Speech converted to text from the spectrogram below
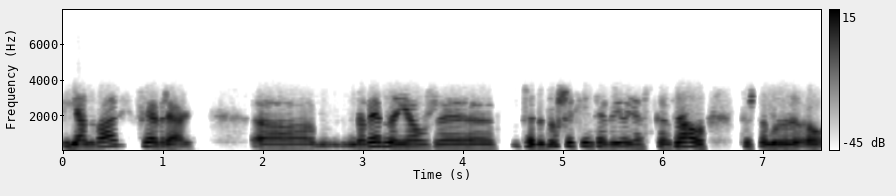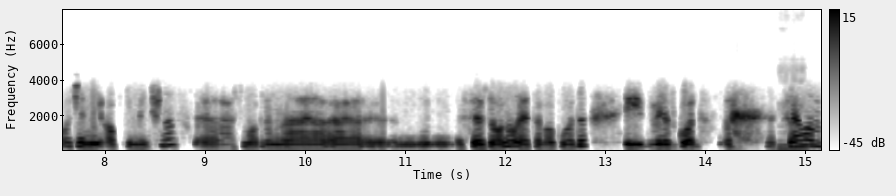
январь-февраль. Э, наверное, я уже в предыдущих интервью я сказала, то, что мы очень оптимично э, смотрим на э, сезону этого года и весь год в целом.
